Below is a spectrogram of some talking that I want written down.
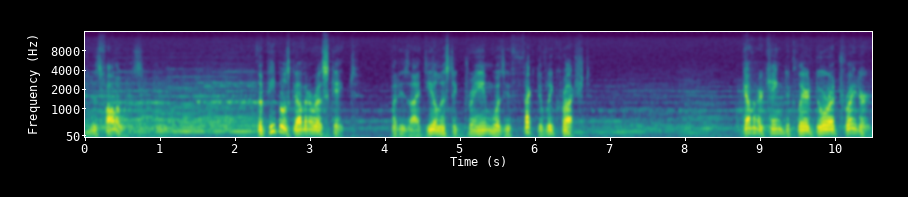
and his followers. The people's governor escaped, but his idealistic dream was effectively crushed. Governor King declared Dorr a traitor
